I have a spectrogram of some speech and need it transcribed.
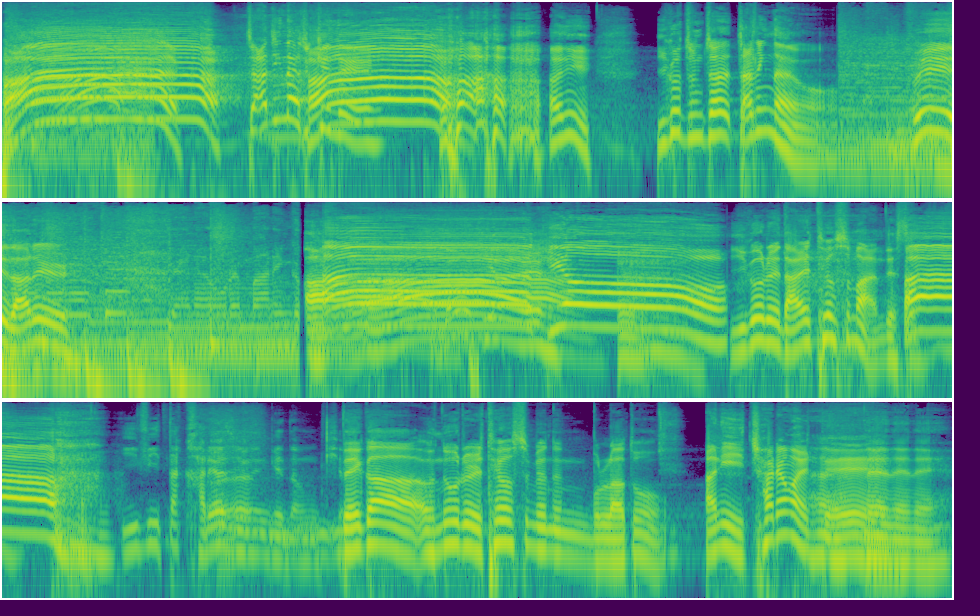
아! 짜증나 죽겠네 아! 아니 이거 좀 짜, 짜증나요 왜 나를 아! 너무 귀여워. 이거를 나를 태웠으면 안 됐어 아! 입이 딱 가려지는 게 너무 귀여워. 내가 은호를 태웠으면은 몰라도 아니 촬영할 때 네네네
